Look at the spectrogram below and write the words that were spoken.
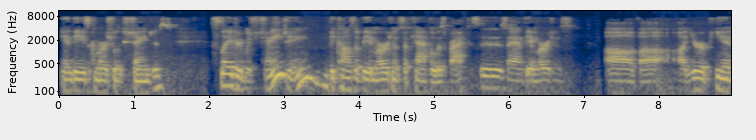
in these commercial exchanges. Slavery was changing because of the emergence of capitalist practices and the emergence of uh, a European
